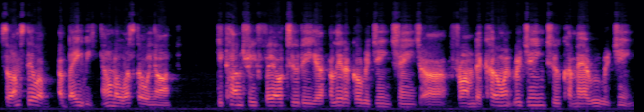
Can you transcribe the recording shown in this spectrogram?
So I'm still a, a baby. I don't know what's going on. The country fell to the uh, political regime change uh, from the current regime to Khmer Rouge regime.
